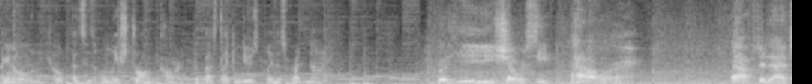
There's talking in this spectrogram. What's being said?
I can only hope that's his only strong card. The best I can do is play this red 9. But he shall receive power. After that,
